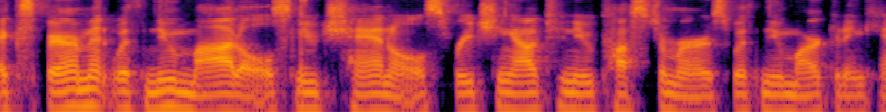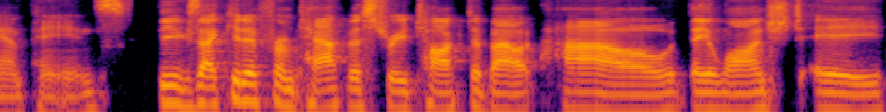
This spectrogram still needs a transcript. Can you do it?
experiment with new models, new channels, reaching out to new customers with new marketing campaigns. The executive from Tapestry talked about how they launched a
